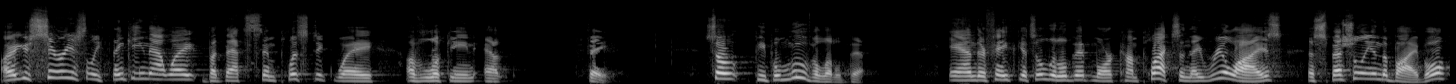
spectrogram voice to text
Are you seriously thinking that way? But that's simplistic way of looking at faith. So people move a little bit, and their faith gets a little bit more complex, and they realize, especially in the Bible,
